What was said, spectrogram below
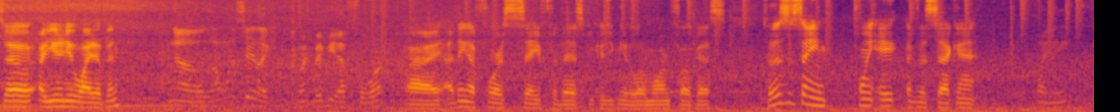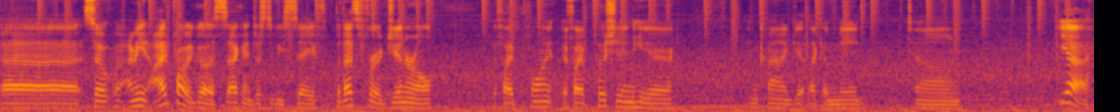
So are you gonna do wide open? No, I want to say like maybe F4. All right, I think F4 is safe for this because you can get a little more in focus. So this is saying 0.8 of the second. 0.8. Uh, so I mean, I'd probably go a second just to be safe, but that's for a general. If I point, if I push in here and kind of get like a mid tone, yeah,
